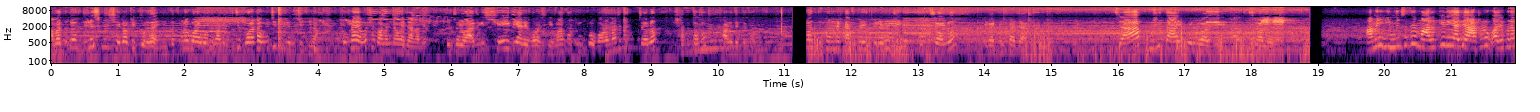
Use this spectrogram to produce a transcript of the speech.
আবার দুটো জিনিস কিনেছি সেটাও ঠিক করে দেয়নি। তো তোমরা বড় বন্ধুরা, আমি কিছু বলাটা উচিত কি উচিত না? তোমরা অবশ্যই কমেন্টে আমাকে জানাবে। তো চলো, আজকে সেই দেওয়া দেবো আজকে মাথা কিন্তু পুরো গরম আছে চলো, সাথে থাকো আরও দেখতে থাকো। দোকানের কাছাকাছি চলে এসেছি, তো চলো, এবার ঢুকা যাক। যা খুশি তাই বলব আজকে, চলো। আমি হিন্দুর সাথে মাল কিনি আজ আঠেরো, আজ এখানে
